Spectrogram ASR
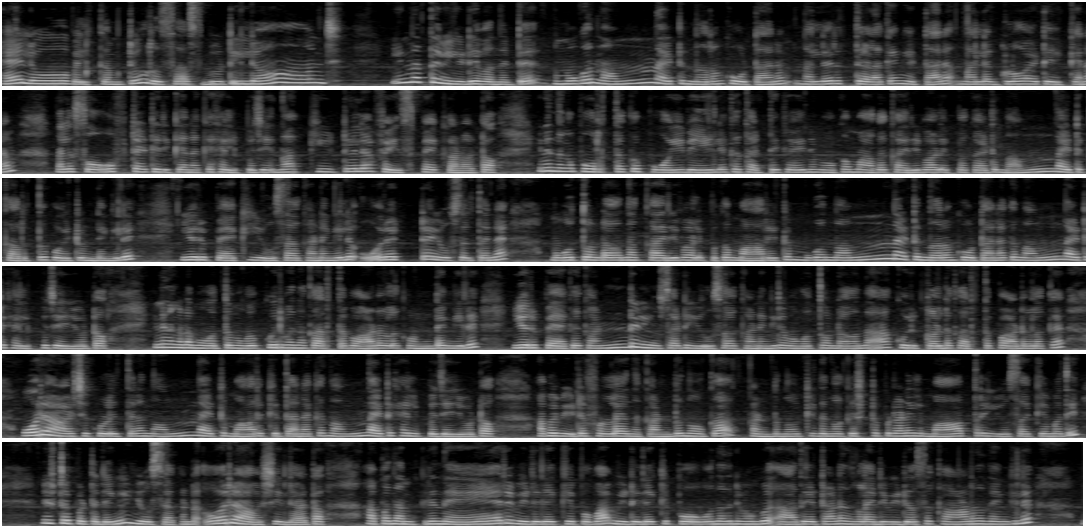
Hello welcome to റിസാസ് beauty launch ഇന്നത്തെ video വന്നിട്ട് മുഖം നന്നായിട്ട് നിറം കൂട്ടാനും നല്ലൊരു തിളക്കം കിട്ടാനും നല്ല ഗ്ലോ ആയിട്ട് ഇരിക്കാനും നല്ല സോഫ്റ്റ് ആയിട്ട് ഇരിക്കാനൊക്കെ ഹെൽപ്പ് ചെയ്യുന്ന കിട്ടിയിലെ ഫേസ് പാക്കാണ് കേട്ടോ. ഇനി നിങ്ങൾ പുറത്തൊക്കെ പോയി വെയിലൊക്കെ തട്ടിക്കഴിഞ്ഞ് മുഖം ആകെ കരിവാളിപ്പൊക്കെ ആയിട്ട് നന്നായിട്ട് കറുത്ത് പോയിട്ടുണ്ടെങ്കിൽ ഈ ഒരു പാക്ക് യൂസ് ആക്കുകയാണെങ്കിൽ ഒരൊറ്റ യൂസിൽ തന്നെ മുഖത്തുണ്ടാകുന്ന കരിവാളിപ്പൊക്കെ മാറിയിട്ട് മുഖം നന്നായിട്ട് നിറം കൂട്ടാനൊക്കെ നന്നായിട്ട് ഹെൽപ്പ് ചെയ്യും കേട്ടോ. ഇനി നിങ്ങളുടെ മുഖത്ത് മുഖക്കുരു വന്ന കറുത്ത പാടുകളൊക്കെ ഉണ്ടെങ്കിൽ ഈ ഒരു പാക്ക് കണ്ടിന്യൂസ് ആയിട്ട് യൂസ് ആക്കുകയാണെങ്കിൽ മുഖത്തുണ്ടാകുന്ന ആ കുരുക്കളുടെ കറുത്ത പാടുകളൊക്കെ ഒരാഴ്ചക്കുള്ളിൽ തന്നെ നന്നായിട്ട് മാറിക്കിട്ടാനൊക്കെ നന്നായിട്ട് ഹെൽപ്പ് ചെയ്യും കേട്ടോ. അപ്പോൾ വീഡിയോ ഫുള്ളായി ഒന്ന് കണ്ടു നോക്കുക. കണ്ടു നോക്കിയിട്ട് നിങ്ങൾക്ക് ഇഷ്ടപ്പെടുകയാണെങ്കിൽ മാത്രം യൂസ് ആക്കിയാൽ മതി. ഇഷ്ടപ്പെട്ടില്ലെങ്കിൽ യൂസ് ആക്കേണ്ട. ഒരാവശ്യമില്ല കേട്ടോ. അപ്പോൾ നമുക്കിനി നേരെ വീഡിയോയിലേക്ക് പോവാം. വീഡിയോയിലേക്ക് പോകുന്നതിന് മുമ്പ് ആദ്യമായിട്ടാണ് നിങ്ങൾ എന്റെ വീഡിയോസ് കാണുന്നതെങ്കിൽ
